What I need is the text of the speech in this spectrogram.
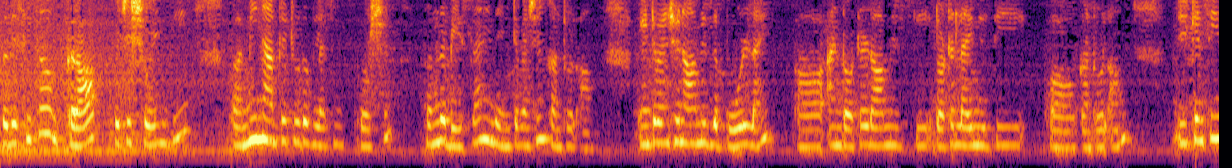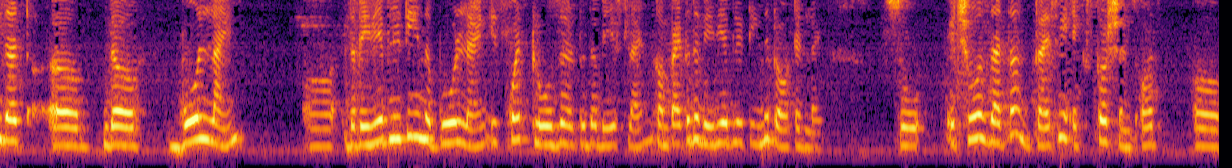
So this is a graph which is showing the uh, mean amplitude of glycemic excursion from the baseline in the intervention control arm. Intervention arm is the bold line uh, and dotted arm is the dotted line is the uh, control arm. You can see that uh, the bold line uh, the variability in the bold line is quite closer to the baseline compared to the variability in the dotted line. So it shows that the glycemic excursions or uh,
